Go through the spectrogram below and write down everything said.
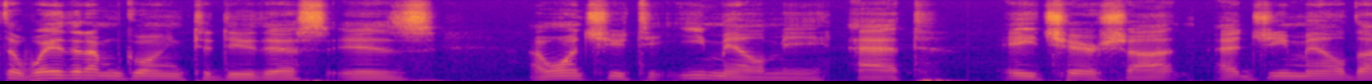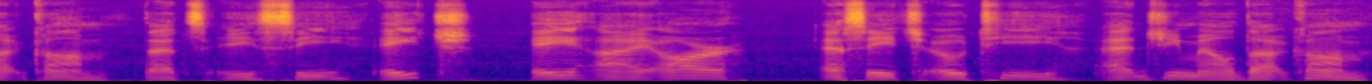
The way that I'm going to do this is I want you to email me at a chairshot at gmail.com. That's A C H A I R S H O T at gmail.com.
